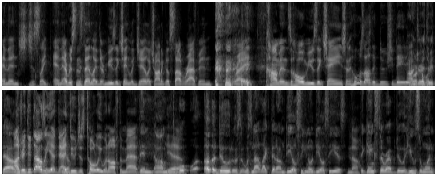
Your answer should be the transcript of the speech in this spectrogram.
and then she just like, and ever since then, like their music changed. Like Jay Electronica stopped rapping, right? Common's whole music changed. And who was the other dude she dated? Andre 3000. Andre 3000. Yeah, that Yeah. dude just totally went off the map. Then um Yeah. other dude was was not like that. Um DLC, you know DLC is? No. The gangster rap dude. He was the one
